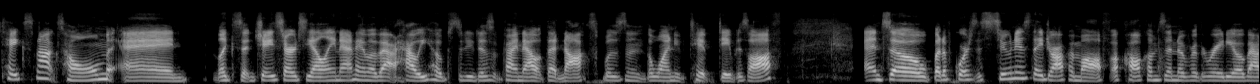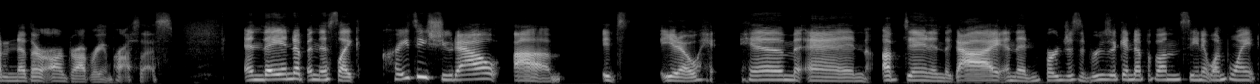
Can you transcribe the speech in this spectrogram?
takes Knox home and like I said, Jay starts yelling at him about how he hopes that he doesn't find out that Knox wasn't the one who tipped Davis off. And so, but of course, as soon as they drop him off, a call comes in over the radio about another armed robbery in process. and they end up in this like crazy shootout. Um, it's you know him and Upton and the guy, and then Burgess and Ruzek end up up on the scene at one point,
